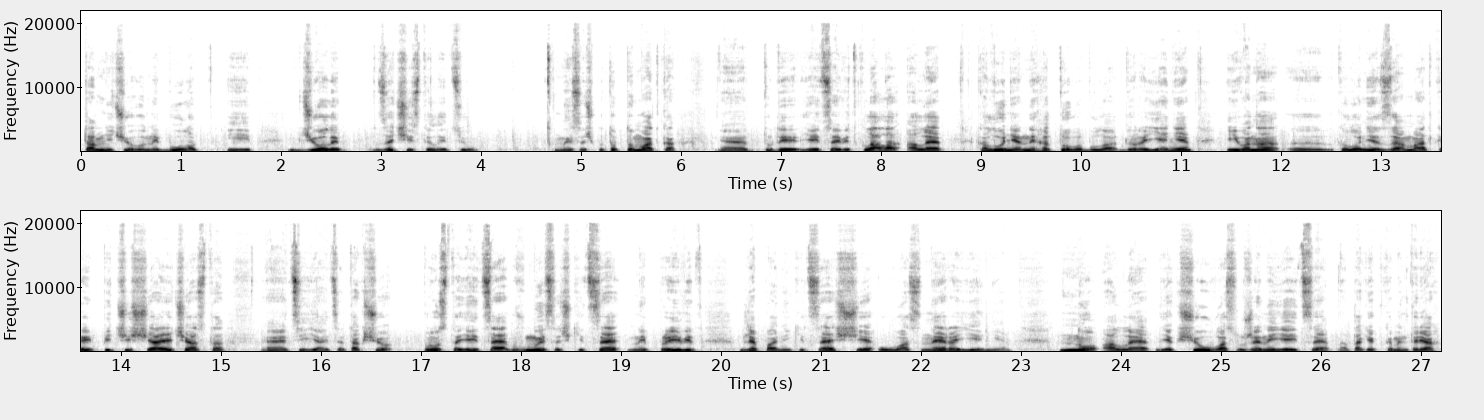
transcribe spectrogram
там нічого не було, і бджоли зачистили цю мисочку. Тобто матка е, туди яйце відклала, але колонія не готова була до роєння, і вона е, колонія за маткою підчищає часто е, ці яйця. Так що просто яйце в мисочці це не привід для паніки, це ще у вас не роєння. Но, але якщо у вас вже не яйце, а так як в коментарях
